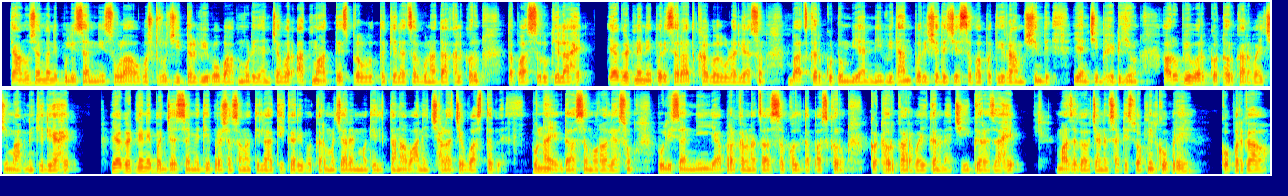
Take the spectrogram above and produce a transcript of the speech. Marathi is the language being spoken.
त्या अनुषंगाने पोलिसांनी सोळा ऑगस्ट रोजी दळवी व वाघमोडे यांच्यावर आत्महत्येस प्रवृत्त केल्याचा गुन्हा दाखल करून तपास सुरू केला आहे. या घटनेने परिसरात खळबळ उडाली असून बाचकर कुटुंबियांनी विधान परिषदेचे सभापती राम शिंदे यांची भेट घेऊन आरोपीवर कठोर कारवाईची मागणी केली आहे. या घटनेने पंचायत समिती प्रशासनातील अधिकारी व कर्मचाऱ्यांमधील तणाव आणि छळाचे वास्तव्य पुन्हा एकदा समोर आले असून पोलिसांनी या प्रकरणाचा सखोल तपास करून कठोर कारवाई करण्याची गरज आहे. माझं गाव चॅनलसाठी स्वप्नील कोपरे कोपरगाव.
